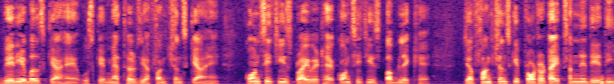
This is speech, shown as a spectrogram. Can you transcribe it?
ویریبلس کیا ہیں اس کے میتھڈز یا فنکشنز کیا ہیں کون سی چیز پرائیویٹ ہے کون سی چیز پبلک ہے جب فنکشنز کی پروٹوٹائپس ہم نے دے دی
